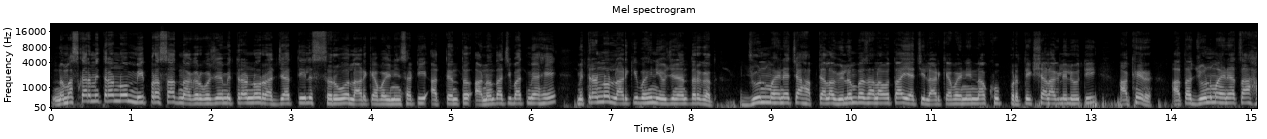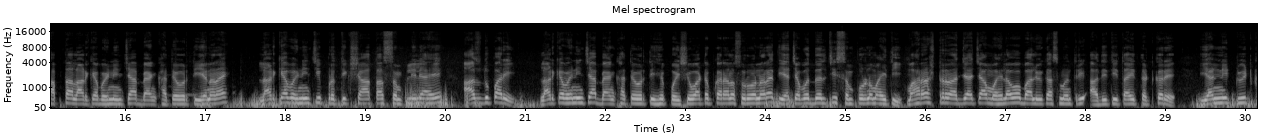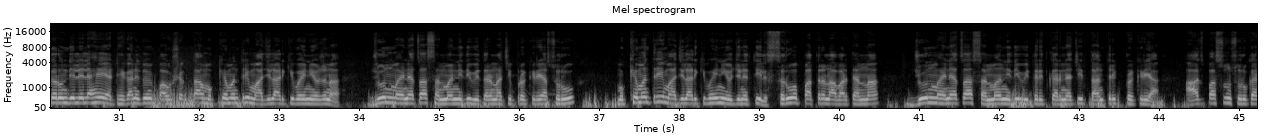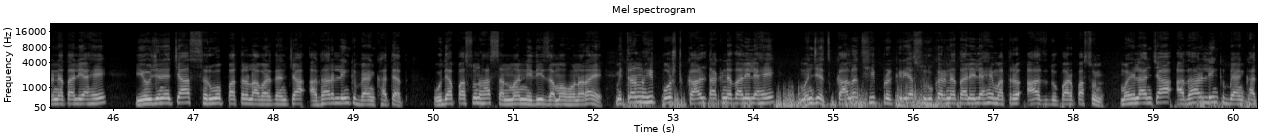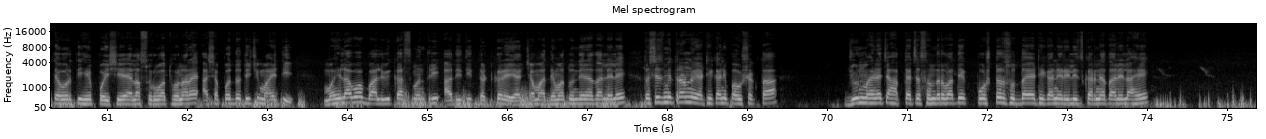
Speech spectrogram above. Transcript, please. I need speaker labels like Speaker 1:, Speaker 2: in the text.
Speaker 1: नमस्कार मित्रांनो मी प्रसाद नागरगोजे. मित्रांनो राज्यातील सर्व लाडक्या बहिणींसाठी अत्यंत आनंदाची बातमी आहे. मित्रांनो लाडकी बहीण योजनेअंतर्गत जून महिन्याच्या हप्त्याला विलंब झाला होता याची लाडक्या बहिणींना खूप प्रतीक्षा लागलेली होती. अखेर आता जून महिन्याचा हप्ता लाडक्या बहिणींच्या बँक खात्यावरती येणार आहे. लाडक्या बहिणींची प्रतीक्षा आता संपलेली आहे. आज दुपारी लाडक्या बहिणींच्या बँक खात्यावरती हे पैसे वाटप करायला सुरू होणार आहेत. याच्याबद्दलची संपूर्ण माहिती महाराष्ट्र राज्याच्या महिला व बालविकास मंत्री आदितीताई तटकरे यांनी ट्विट करून दिलेले आहे. या ठिकाणी तुम्ही पाहू शकता मुख्यमंत्री माझी लाडकी बहीण योजना जून महिन्याचा सन्मान निधी वितरणाची प्रक्रिया सुरू. मुख्यमंत्री माझी लाडकी बहीण योजनेतील सर्व पात्र लाभार्थ्यांना जून महिन्याचा सन्मान निधी वितरित करण्याची तांत्रिक प्रक्रिया आजपासून सुरू करण्यात आली आहे. योजनेच्या सर्व पात्र लाभार्थ्यांच्या आधार लिंक बँक खात्यात उद्यापासून हा सन्मान निधी जमा होणार आहे. मित्रांनो ही पोस्ट काल टाकण्यात आलेली आहे. म्हणजेच कालच ही प्रक्रिया सुरू करण्यात आलेली आहे. मात्र आज दुपारपासून महिलांच्या आधार लिंक बँक खात्यावरती हे पैसे यायला सुरुवात होणार आहे. अशा पद्धतीची माहिती महिला व बालविकास मंत्री आदिती तटकरे यांच्या माध्यमातून देण्यात आलेले आहे. तसेच मित्रांनो या ठिकाणी पाहू शकता जून महिन्याच्या हप्त्याच्या संदर्भात एक पोस्टरसुद्धा या ठिकाणी रिलीज करण्यात आलेलं आहे.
